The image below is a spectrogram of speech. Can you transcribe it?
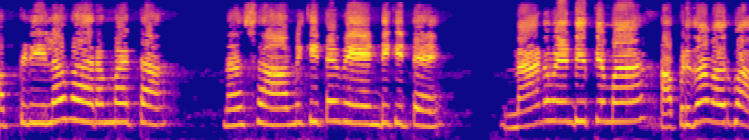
அப்படிலாம் வரமாட்டா. நான் சாமி கிட்ட வேண்டிக்கிட்டேன். நானும் வேண்டியிருக்கேம்மா. அப்படிதான் வருவா.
